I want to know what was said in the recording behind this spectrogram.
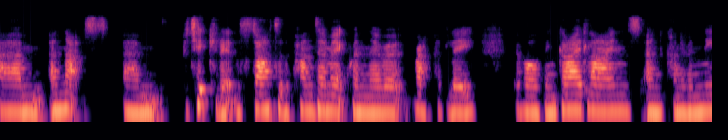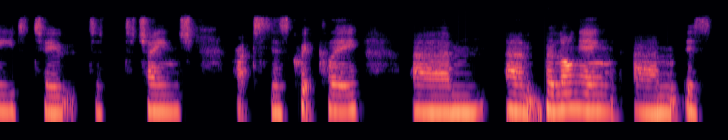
Um, and that's um, particularly at the start of the pandemic when there were rapidly evolving guidelines and kind of a need to, to, to change practices quickly. Um, um, belonging um, is,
